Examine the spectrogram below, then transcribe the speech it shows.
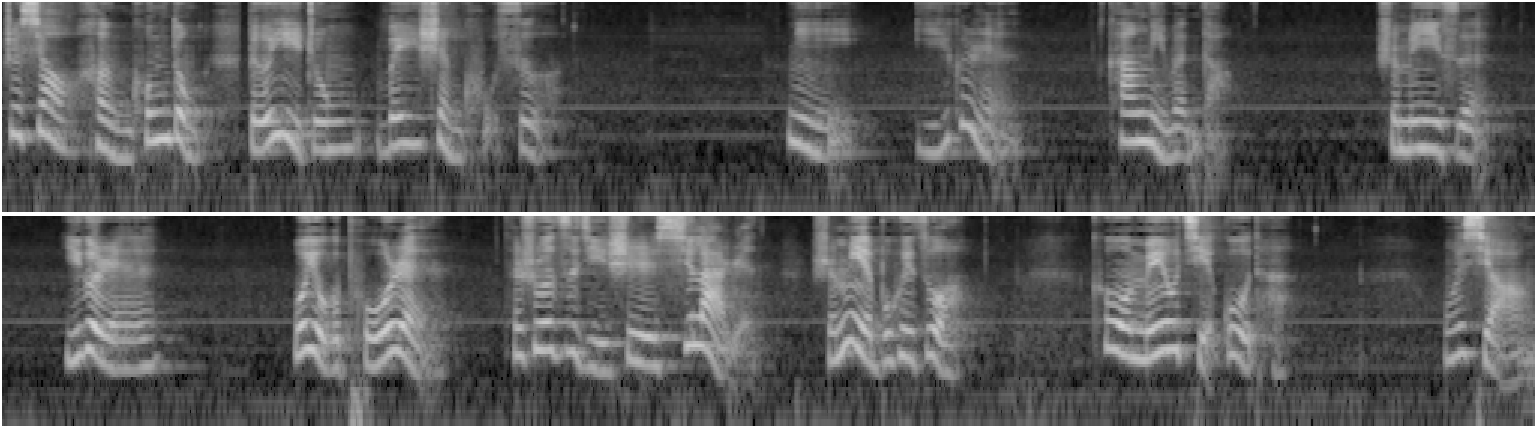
这笑很空洞，得意中微甚苦涩。“你一个人？”康妮问道。什么意思？一个人？我有个仆人，他说自己是希腊人，什么也不会做。可我没有解雇他。我想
